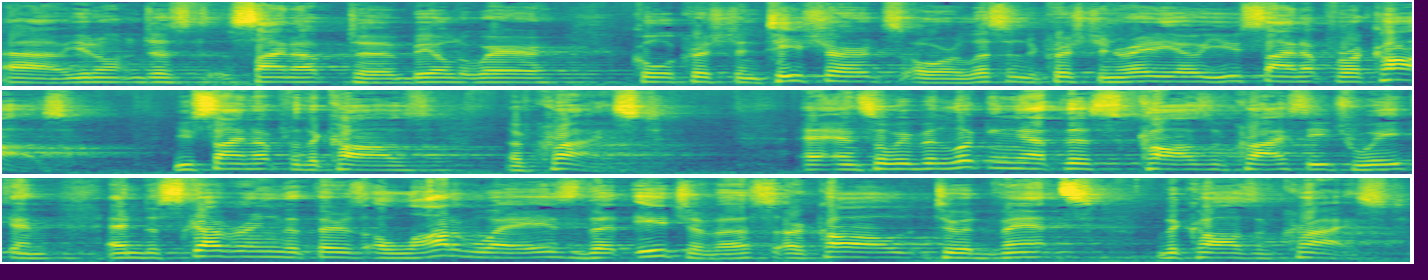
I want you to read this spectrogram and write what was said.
Uh, you don't just sign up to be able to wear cool Christian t shirts or listen to Christian radio. You sign up for a cause. You sign up for the cause of Christ. And so we've been looking at this cause of Christ each week and, and discovering that there's a lot of ways that each of us are called to advance the cause of Christ.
